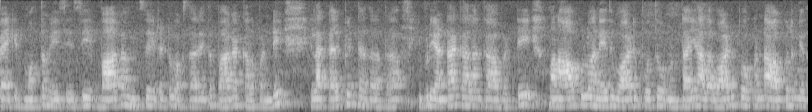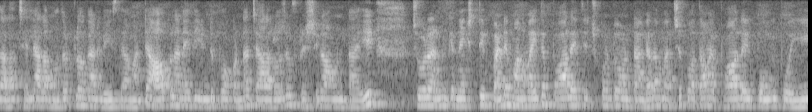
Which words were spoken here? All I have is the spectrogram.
ప్యాకెట్ మొత్తం వేసేసి బాగా మిక్స్ అయ్యేటట్టు ఒకసారి అయితే బాగా కలపండి. ఇలా కలిపిన తర్వాత ఇప్పుడు ఎండాకాలం కాబట్టి మన ఆకులు అనేది వాడిపోతూ ఉంటాయి. అలా వాడిపోకుండా ఆకుల మీద అలా చల్లి అలా మొదట్లో కానీ వేసామంటే ఆకులు అనేది ఎండిపోకుండా చాలా రోజులు ఫ్రెష్గా ఉంటాయి. చూడండి ఇంకా నెక్స్ట్ టిప్ అంటే మనం అయితే పాలు అయితే తెచ్చుకుంటూ ఉంటాం కదా మర్చిపోతాం. అవి పాలు అవి పొంగిపోయి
